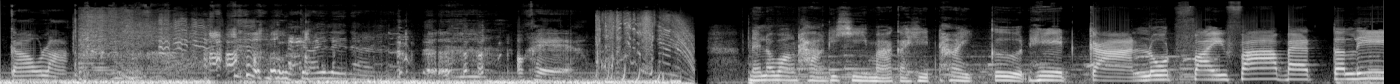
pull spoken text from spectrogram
69 หลักใกล้เลยนะ โอเค ในระหว่างทางที่ขี่มากับเหตุให้เกิดเหตุ การณ์รถไฟฟ้าแบตเตอรี่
